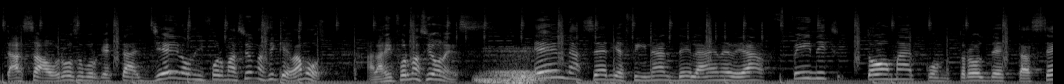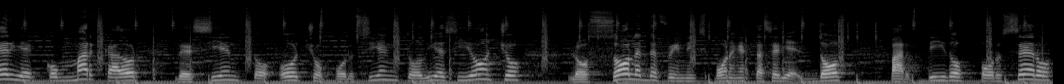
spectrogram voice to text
está sabroso porque está lleno de información, así que vamos a las informaciones. En la serie final de la NBA, Phoenix toma control de esta serie con marcador de 108 por 118 los soles de Phoenix ponen esta serie dos partidos por cero.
